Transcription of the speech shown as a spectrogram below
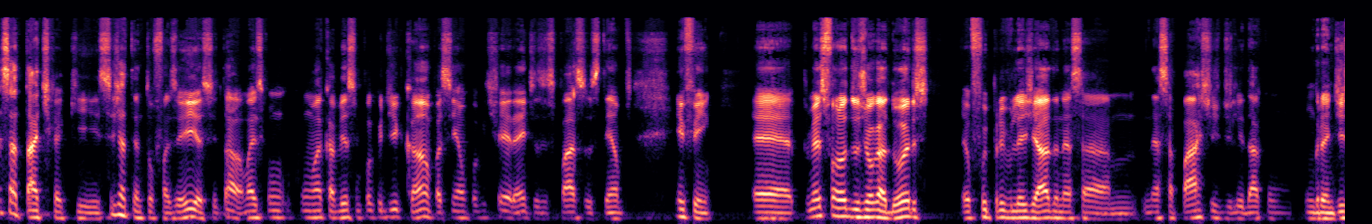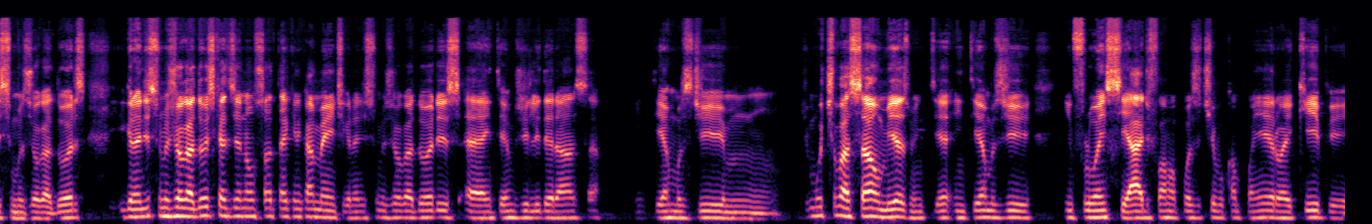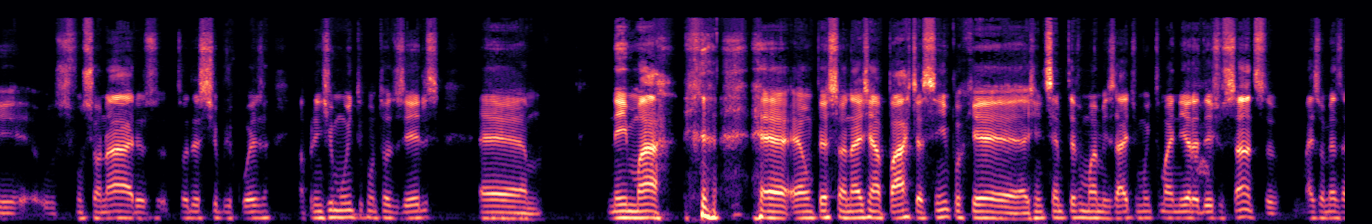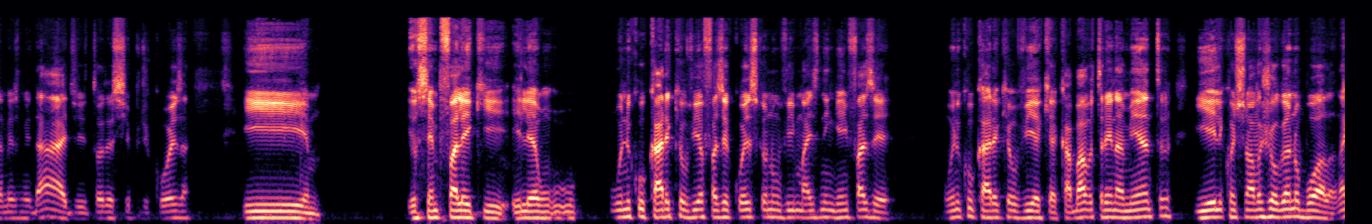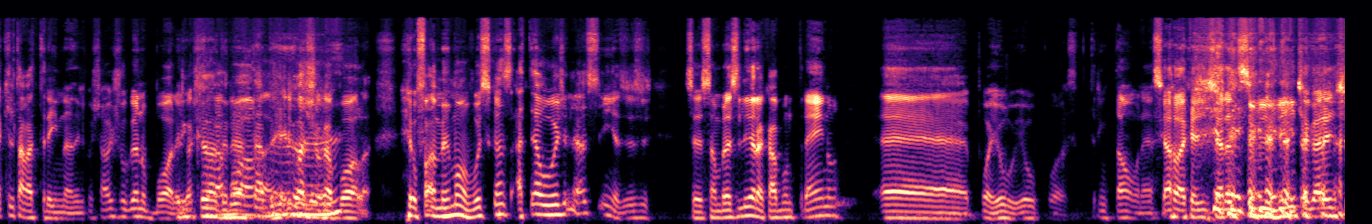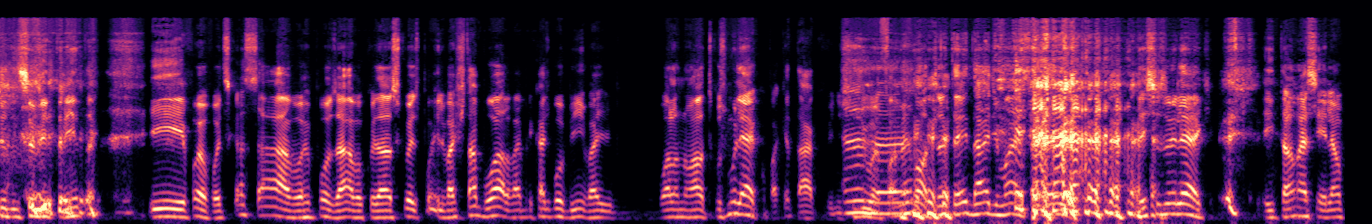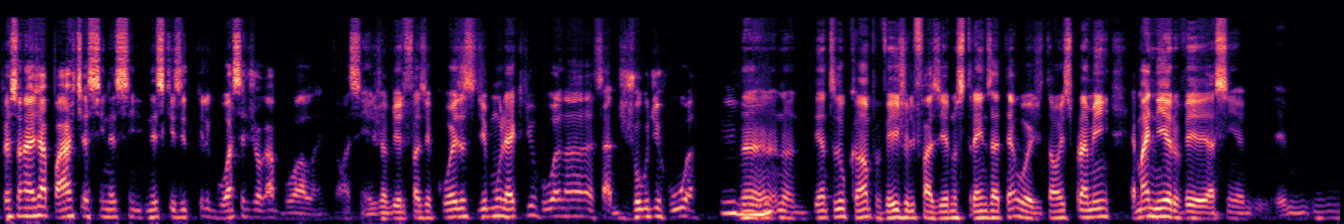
essa tática aqui, você já tentou fazer isso e tal, mas com, com uma cabeça um pouco de campo, assim, é um pouco diferente os espaços, os tempos, enfim. É, primeiro você falou dos jogadores, eu fui privilegiado nessa, nessa parte de lidar com, com, grandíssimos jogadores. E grandíssimos jogadores quer dizer não só tecnicamente, grandíssimos jogadores é, em termos de liderança, em termos de, de motivação mesmo, em, ter, em, termos de influenciar de forma positiva o companheiro, a equipe, os funcionários, todo esse tipo de coisa. Aprendi muito com todos eles. É, Neymar é, é, um personagem à parte, assim, porque a gente sempre teve uma amizade muito maneira desde o Santos, mais ou menos a mesma idade, todo esse tipo de coisa. E eu sempre falei que ele é o único cara que eu via fazer coisas que eu não vi mais ninguém fazer. O único cara que eu via que acabava o treinamento e ele continuava jogando bola. Não é que ele estava treinando, ele continuava jogando bola. Ele gosta de jogar né? bola. Tá ele gosta de jogar bola. Eu falo, meu irmão, vou descansar. Até hoje ele é assim. Às vezes, seleção brasileira, acaba um treino, é, pô, eu, eu, pô, trintão, né? Se ela que a gente era do sub-20, agora a gente é do sub-30. E, pô, eu vou descansar, vou repousar, vou cuidar das coisas. Pô, ele vai chutar bola, vai brincar de bobinho, vai bola no alto com os moleques, com o Paquetá, com o Vinícius uhum. Júnior. Fala, meu irmão, tu já tem idade mais, né? deixa os moleques. Então, assim, ele é um personagem à parte, assim, nesse, nesse quesito, porque ele gosta de jogar bola. Então, assim, eu já vi ele fazer coisas de moleque de rua, na, sabe, de jogo de rua uhum. na, na, dentro do campo. Vejo ele fazer nos treinos até hoje. Então, isso para mim é maneiro ver, assim, é, é,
